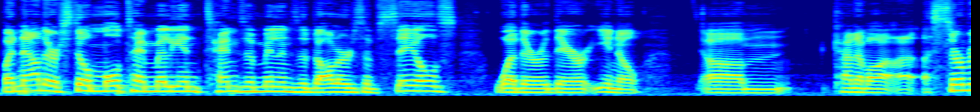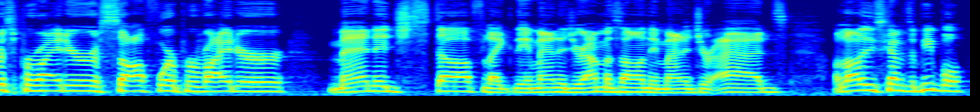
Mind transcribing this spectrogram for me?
But now they're still multi-million, tens of millions of dollars of sales, whether they're, you know, um, kind of a, a service provider, software provider, manage stuff like they manage your Amazon, they manage your ads. A lot of these kinds of people,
